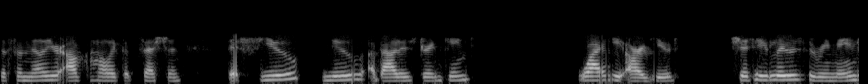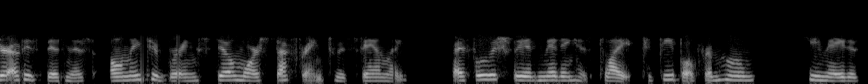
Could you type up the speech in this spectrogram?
the familiar alcoholic obsession that few knew about his drinking. Why, he argued, should he lose the remainder of his business only to bring still more suffering to his family by foolishly admitting his plight to people from whom he made his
